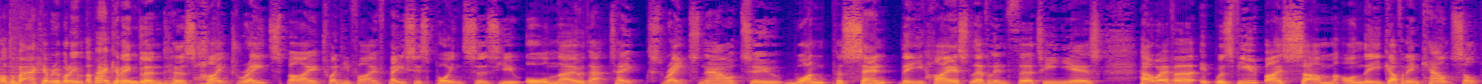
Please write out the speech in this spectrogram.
Welcome back, everybody. The Bank of England has hiked rates by 25 basis points. As you all know, that takes rates now to 1%, the highest level in 13 years. However, it was viewed by some on the Governing Council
